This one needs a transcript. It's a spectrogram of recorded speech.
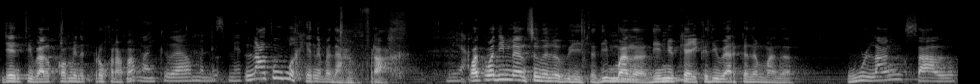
Jinti, welkom in het programma. Dank u wel, meneer Smit. Laten we beginnen met een vraag. Ja. Wat, wat die mensen willen weten, die mannen die nu -hmm. kijken, die werkende mannen. Hoe lang zal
